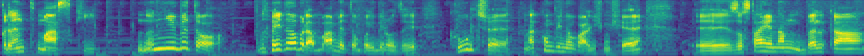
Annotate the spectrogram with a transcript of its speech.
Pręt maski, no niby to. No i dobra, mamy to moi drodzy. Kurczę, nakombinowaliśmy się. Yy, zostaje nam belka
